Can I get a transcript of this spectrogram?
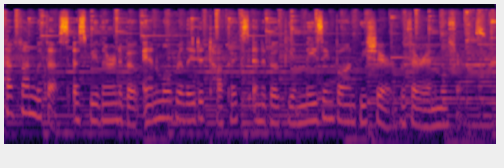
Have fun with us as we learn about animal related topics and about the amazing bond we share with our animal friends.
